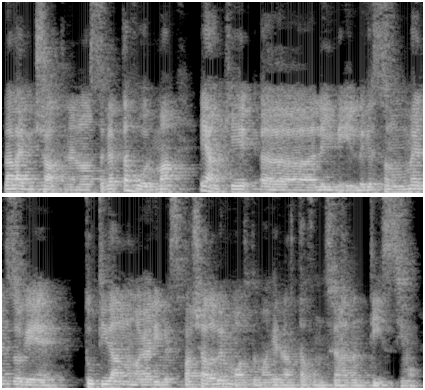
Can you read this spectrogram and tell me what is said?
la live chat nella nostra piattaforma e anche uh, le email che sono un mezzo che tutti danno magari per spacciato per morto ma che in realtà funziona tantissimo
